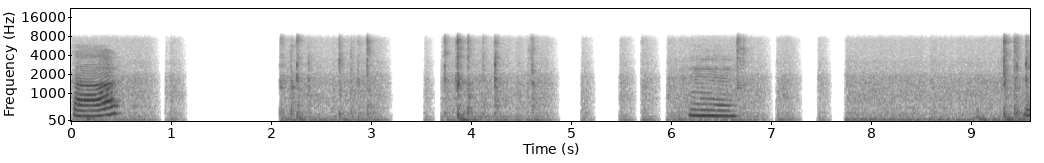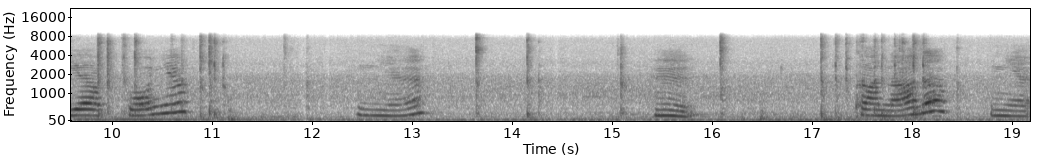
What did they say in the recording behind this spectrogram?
Tak. Hmm. Japonia? Nie. Hmm. Kanada? Nie.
